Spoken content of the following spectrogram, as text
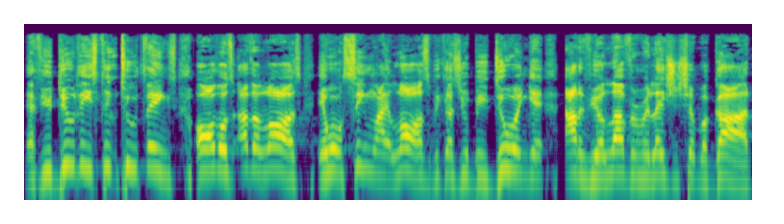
If you do these two, two, things, all those other laws, it won't seem like laws because you'll be doing it out of your love and relationship with God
